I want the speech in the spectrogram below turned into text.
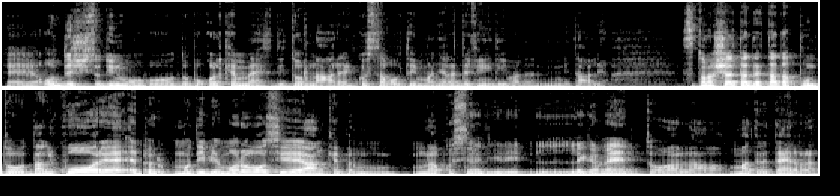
eh, ho deciso di nuovo, dopo qualche mese, di tornare, questa volta in maniera definitiva in Italia. È stata una scelta dettata appunto dal cuore e per motivi amorosi e anche per una questione di legamento alla madre terra.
